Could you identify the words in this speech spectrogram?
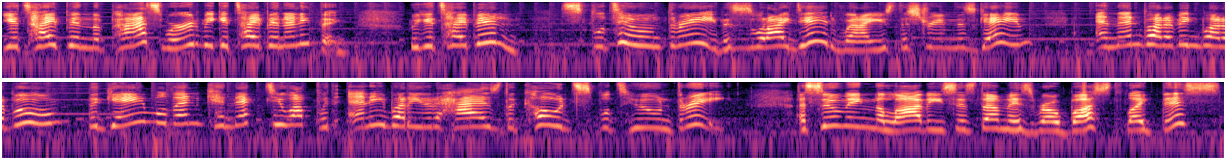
you type in the password, we could type in anything. We could type in Splatoon 3. This is what I did when I used to stream this game. And then bada bing bada boom, the game will then connect you up with anybody that has the code Splatoon 3. Assuming the lobby system is robust like this,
